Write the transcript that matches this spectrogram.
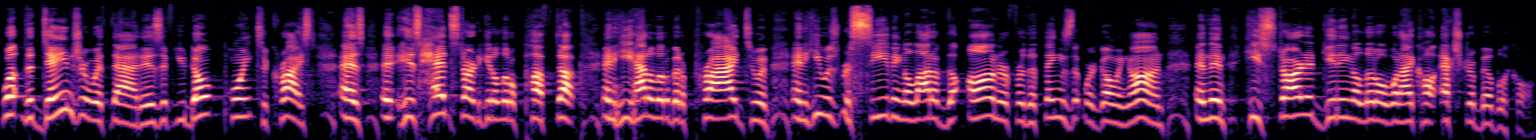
well, the danger with that is if you don't point to Christ, as his head started to get a little puffed up and he had a little bit of pride to him and he was receiving a lot of the honor for the things that were going on. And then he started getting a little what I call extra biblical.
